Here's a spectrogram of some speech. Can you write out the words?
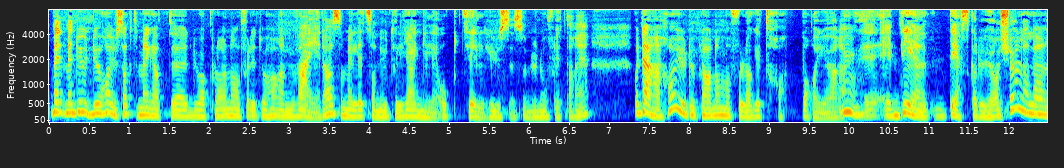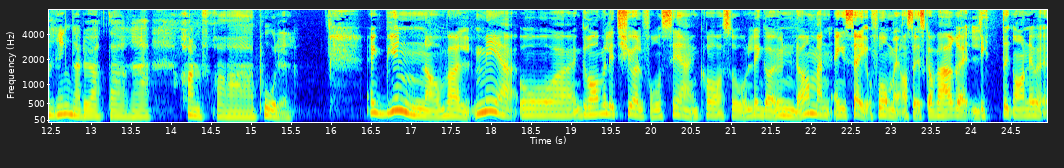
Men, men du, du, har jo sagt til meg at uh, du har planer fordi du har en vei da, som er litt sånn utilgjengelig opp til huset som du nå flytter i. Og der har jo du planer om å få lage trapper å gjøre. Mm. Eh, det, det, skal du gjøre sjøl, eller ringer du etter eh, han fra Polen? Jeg begynner vel med å grave litt sjøl for å se hva som ligger under. Men jeg ser jo for meg altså jeg skal være litt eh,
